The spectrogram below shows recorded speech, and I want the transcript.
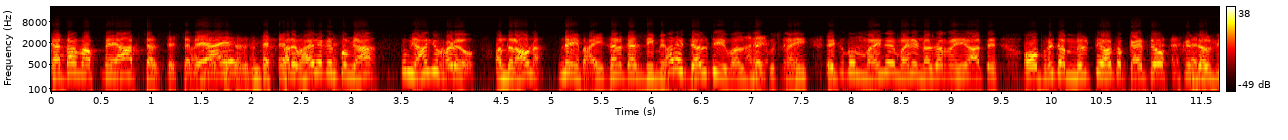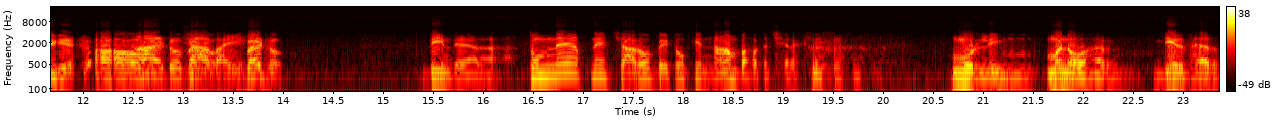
कदम अपने आप चलते चले आए। अरे भाई लेकिन तुम यहाँ तुम यहाँ क्यों खड़े हो? अंदर आओ ना। नहीं भाई जरा जल्दी में अरे। जल्दी वल्दी कुछ नहीं। एक तो तुम महीने महीने नज़र नहीं आते और फिर जब मिलते हो तो कहते हो कि जल्दी है। आओ, बैठो अच्छा, बैठो भाई। बैठो। दीन दयाल तुमने अपने चारों बेटों के नाम बहुत अच्छे रखे मुरली हम्म। मनोहर गिरधर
